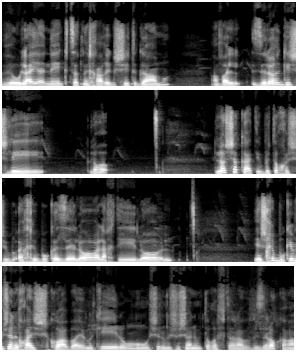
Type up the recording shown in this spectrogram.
ואולי אני קצת נכה רגשית גם, אבל זה לא הרגיש לי, לא, לא שקעתי בתוך החיבוק הזה, לא הלכתי, לא... יש חיבוקים שאני יכולה לשקוע בהם, כאילו, של מישהו שאני מטורפת עליו, וזה לא קרה.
